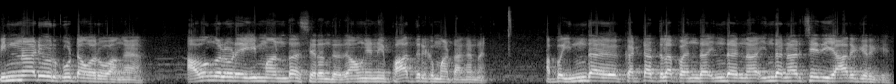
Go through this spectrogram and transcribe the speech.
பின்னாடி ஒரு கூட்டம் வருவாங்க. அவங்களுடைய ஈமான் தான் சிறந்தது. அவங்க என்னை பார்த்துருக்க மாட்டாங்கன்னு. அப்போ இந்த கட்டத்தில் இப்போ இந்த இந்த ந- இந்த நற்செய்தி யாருக்கு இருக்குது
